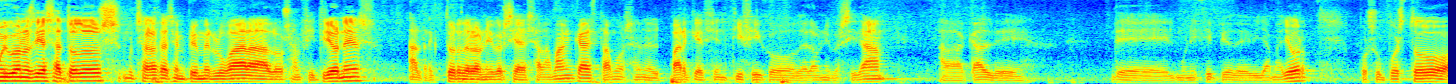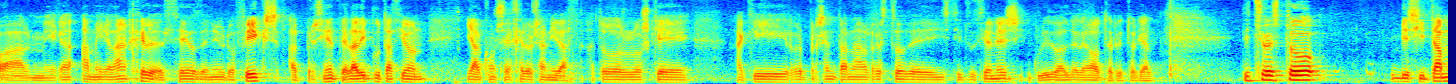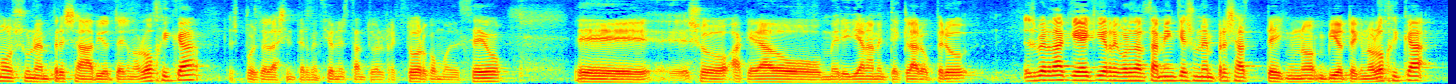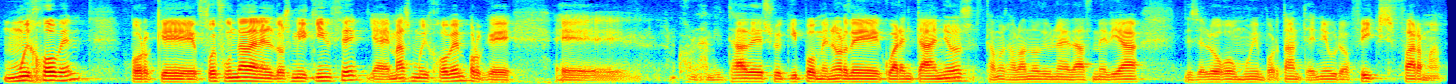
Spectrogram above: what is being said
Muy buenos días a todos. Muchas gracias en primer lugar a los anfitriones, al rector de la Universidad de Salamanca. Estamos en el Parque Científico de la Universidad, al alcalde del municipio de Villamayor, por supuesto a Miguel Ángel, el CEO de Neurofix, al presidente de la Diputación y al consejero de Sanidad, a todos los que aquí representan al resto de instituciones, incluido al delegado territorial. Dicho esto, visitamos una empresa biotecnológica, después de las intervenciones tanto del rector como del CEO. Eh, eso ha quedado meridianamente claro, pero es verdad que hay que recordar también que es una empresa biotecnológica muy joven, porque fue fundada en el 2015 y además muy joven porque eh, con la mitad de su equipo menor de 40 años, estamos hablando de una edad media desde luego muy importante, Neurofix Pharma.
